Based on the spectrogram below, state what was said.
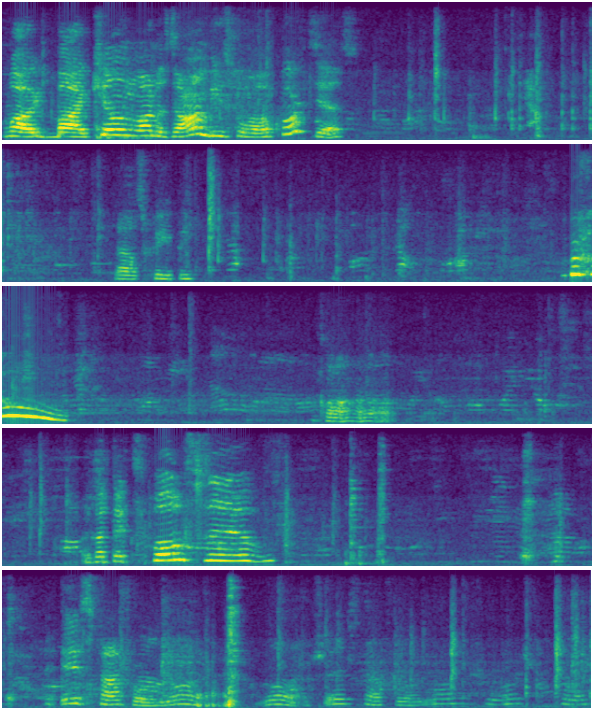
Well, by killing all the zombies, well, of course, yes. That was creepy. I got the explosive. It's time for lunch. Lunch. It's time for lunch. Lunch. lunch.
